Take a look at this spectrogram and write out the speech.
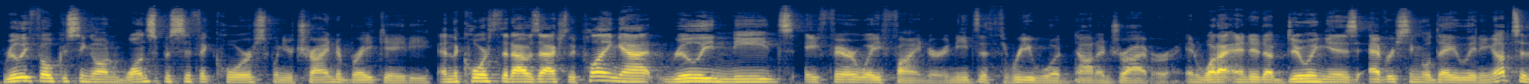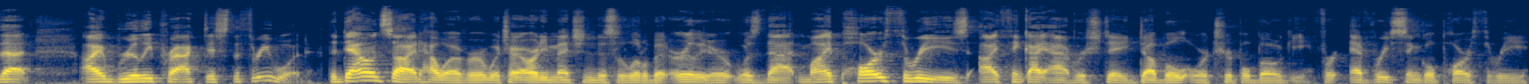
really focusing on one specific course when you're trying to break 80. And the course that I was actually playing at really needs a fairway finder. It needs a three wood, not a driver. And what I ended up doing is every single day leading up to that, I really practiced the three wood. The downside, however, which I already mentioned this a little bit earlier, was that my par threes, I think I averaged a double or triple bogey for every single par three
